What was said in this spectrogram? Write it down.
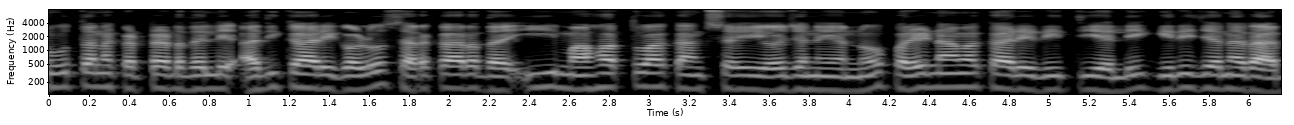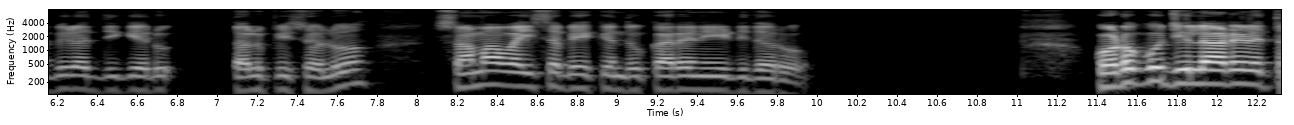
ನೂತನ ಕಟ್ಟಡದಲ್ಲಿ ಅಧಿಕಾರಿಗಳು ಸರ್ಕಾರದ ಈ ಮಹತ್ವಾಕಾಂಕ್ಷೆಯ ಯೋಜನೆಯನ್ನು ಪರಿಣಾಮಕಾರಿ ರೀತಿಯಲ್ಲಿ ಗಿರಿಜನರ ಅಭಿವೃದ್ಧಿಗೆ ತಲುಪಿಸಲು ಶ್ರಮ ವಹಿಸಬೇಕೆಂದು ಕರೆ ನೀಡಿದರು. ಕೊಡಗು ಜಿಲ್ಲಾಡಳಿತ,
